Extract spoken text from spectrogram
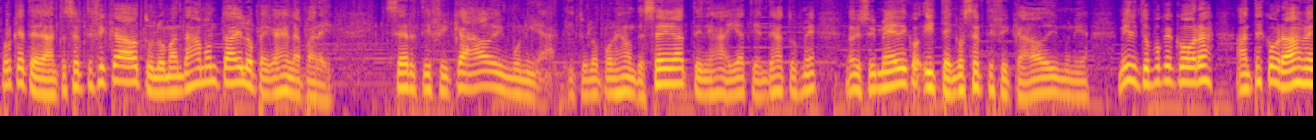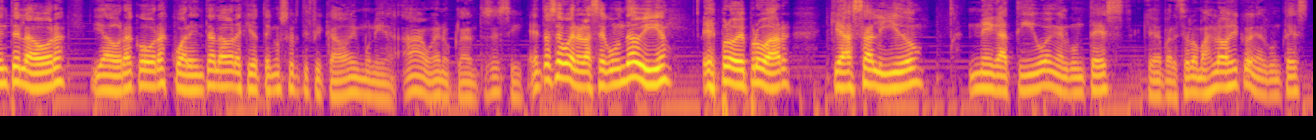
porque te dan tu certificado, tú lo mandas a montar y lo pegas en la pared certificado de inmunidad. Y tú lo pones donde sea, tienes ahí, atiendes a tus médicos. No, yo soy médico y tengo certificado de inmunidad. Mire, ¿tú por qué cobras? Antes cobrabas 20 la hora y ahora cobras 40 la hora. Es que yo tengo certificado de inmunidad. Ah, bueno, claro, entonces sí. Entonces, bueno, la segunda vía es poder probar que ha salido negativo en algún test, que me parece lo más lógico, en algún test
